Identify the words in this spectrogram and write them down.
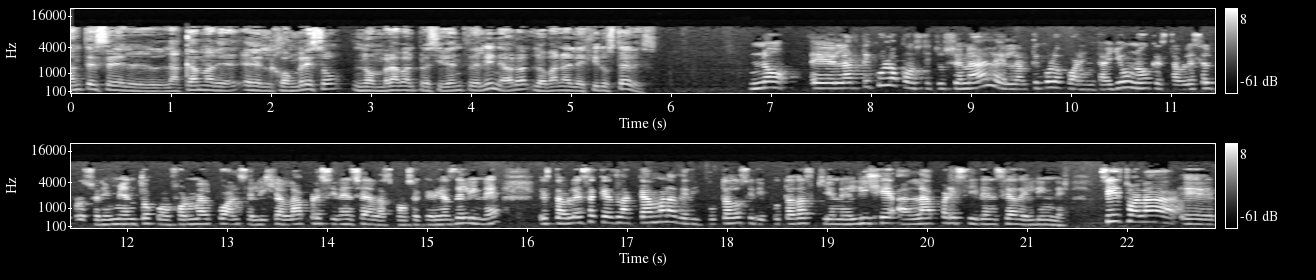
antes el, la Cámara, el Congreso nombraba al presidente del INE, ahora lo van a elegir ustedes. No, el artículo constitucional, el artículo 41, que establece el procedimiento conforme al cual se elige a la presidencia de las consejerías del INE, establece que es la Cámara de Diputados y Diputadas quien elige a la presidencia del INE. Sí, suena eh,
